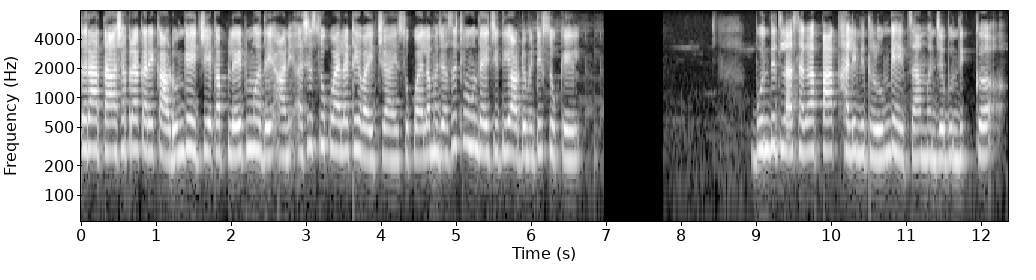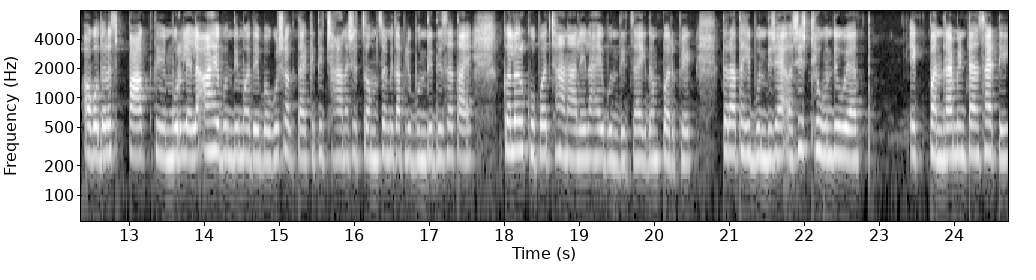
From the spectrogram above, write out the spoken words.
तर आता अशा प्रकारे काढून घ्यायची एका प्लेटमध्ये आणि अशी सुकवायला ठेवायची आहे. सुकवायला म्हणजे असं ठेवून द्यायची ती ऑटोमॅटिक सुकेल. बुंदीतला सगळा पाक खाली निथळून घ्यायचा. म्हणजे बुंदी क अगोदरच पाक ते मुरलेला आहे बुंदीमध्ये. बघू शकता किती छान अशी चमचमीत आपली बुंदी दिसत आहे. कलर खूपच छान आलेला आहे बुंदीचा एकदम परफेक्ट तर आता ही बुंदी जी आहे अशीच ठेवून देऊयात. एक पंधरा मिनटांसाठी.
